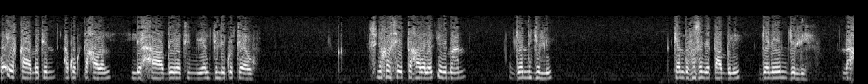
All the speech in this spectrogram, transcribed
Wa iqaamatin akuk taxawal li xaadiratin yel julli gu teew. Suñu xasee taxawal ak ilimaan genn julli kenn du fa sañ a tàmbali geneen julli. Ndax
